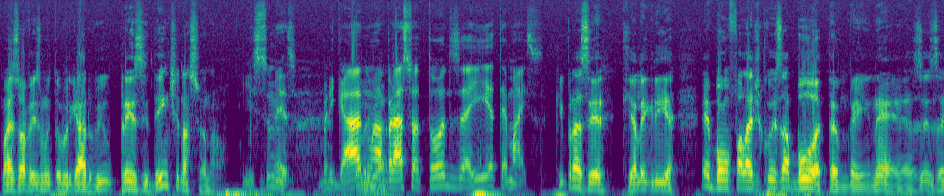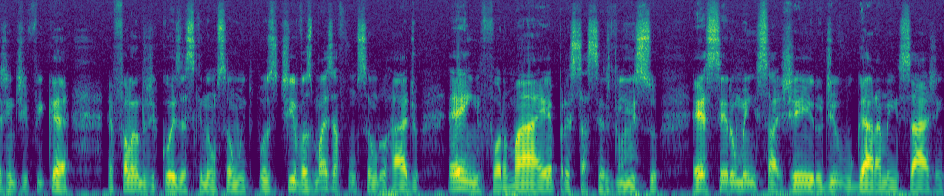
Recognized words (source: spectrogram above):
Mais uma vez, muito obrigado, Will, presidente nacional. Isso mesmo. Obrigado, obrigado, um abraço a todos aí e até mais. Que prazer, que alegria. É bom falar de coisa boa também, né? Às vezes a gente fica é, falando de coisas que não são muito positivas, mas a função do rádio é informar, é prestar serviço, é ser um mensageiro, divulgar a mensagem.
